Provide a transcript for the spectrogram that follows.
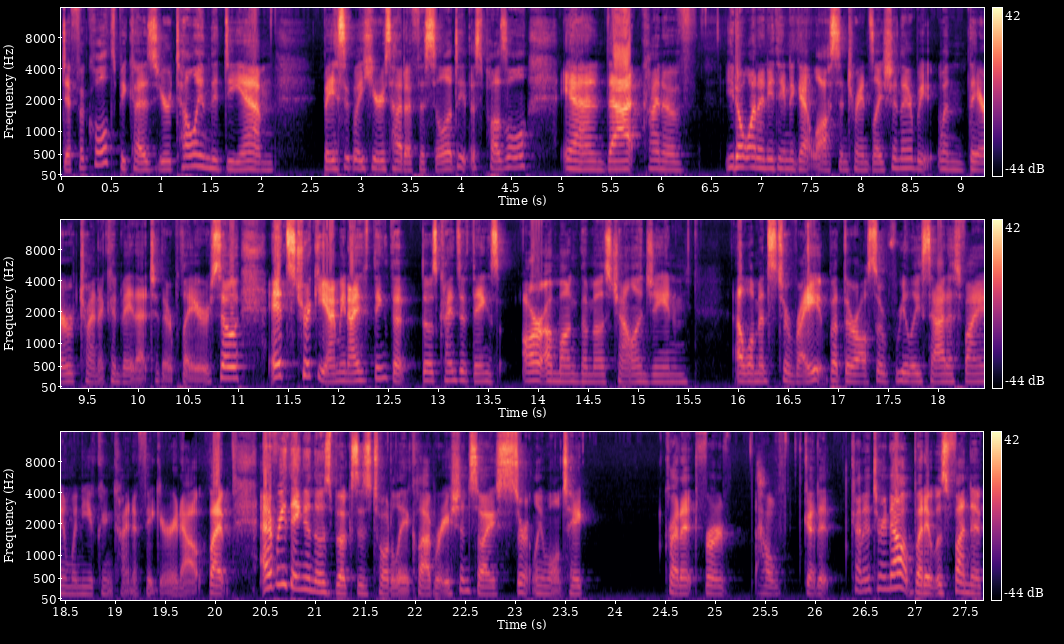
difficult because you're telling the DM basically here's how to facilitate this puzzle, and that kind of you don't want anything to get lost in translation there when they're trying to convey that to their players. So it's tricky. I mean, I think that those kinds of things are among the most challenging elements to write, but they're also really satisfying when you can kind of figure it out. But everything in those books is totally a collaboration, so I certainly won't take credit for how good it kind of turned out, but it was fun to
